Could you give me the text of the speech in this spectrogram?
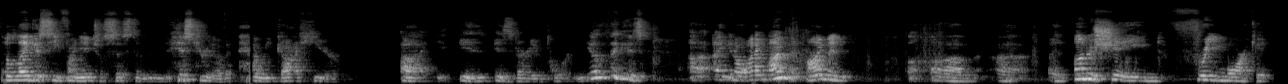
the legacy financial system and the history of it, how we got here, uh, is, is very important. The other thing is, uh, I, you know, I, I'm, I'm an um, uh, an unashamed free market,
